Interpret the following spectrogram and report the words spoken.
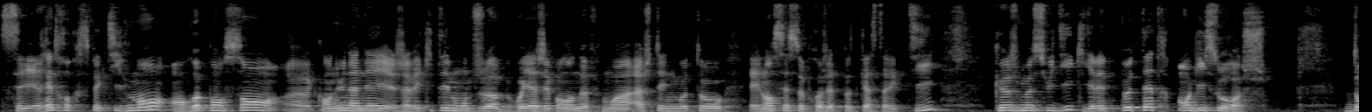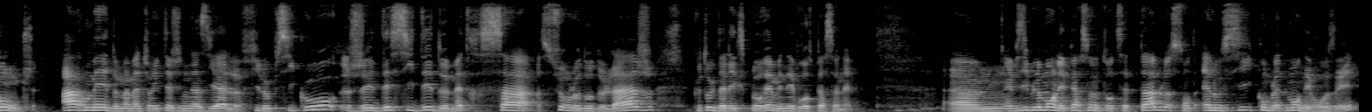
C'est rétrospectivement, en repensant euh, qu'en une année, j'avais quitté mon job, voyagé pendant 9 mois, acheté une moto et lancé ce projet de podcast avec Ti, que je me suis dit qu'il y avait peut-être anguille sous roche. Donc, armé de ma maturité gymnasiale philo-psycho, j'ai décidé de mettre ça sur le dos de l'âge plutôt que d'aller explorer mes névroses personnelles. Euh, visiblement, les personnes autour de cette table sont elles aussi complètement névrosées.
